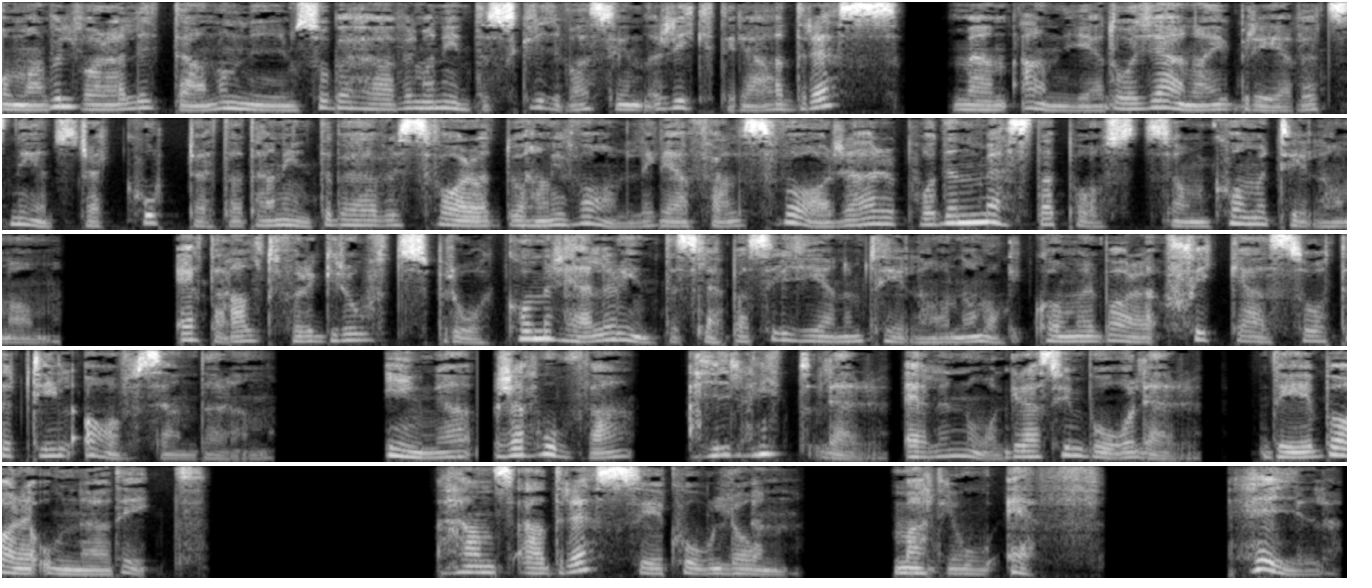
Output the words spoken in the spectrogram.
Om man vill vara lite anonym så behöver man inte skriva sin riktiga adress, men ange då gärna i brevets nedsträckkortet att han inte behöver svara då han i vanliga fall svarar på den mesta post som kommer till honom. Ett alltför grovt språk kommer heller inte släppas igenom till honom och kommer bara skickas åter till avsändaren. Inga Jehova, Heil Hitler eller några symboler, det är bara onödigt. Hans adress är kolon. Matteo F. Heil.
